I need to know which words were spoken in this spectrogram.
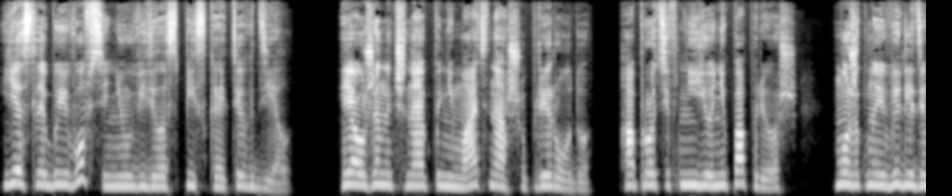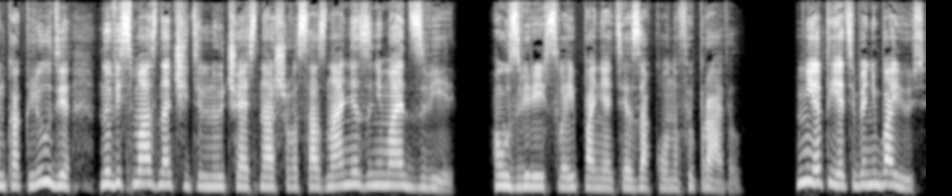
если бы и вовсе не увидела списка этих дел. Я уже начинаю понимать нашу природу, а против нее не попрешь. Может, мы и выглядим как люди, но весьма значительную часть нашего сознания занимает зверь, а у зверей свои понятия законов и правил. Нет, я тебя не боюсь.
